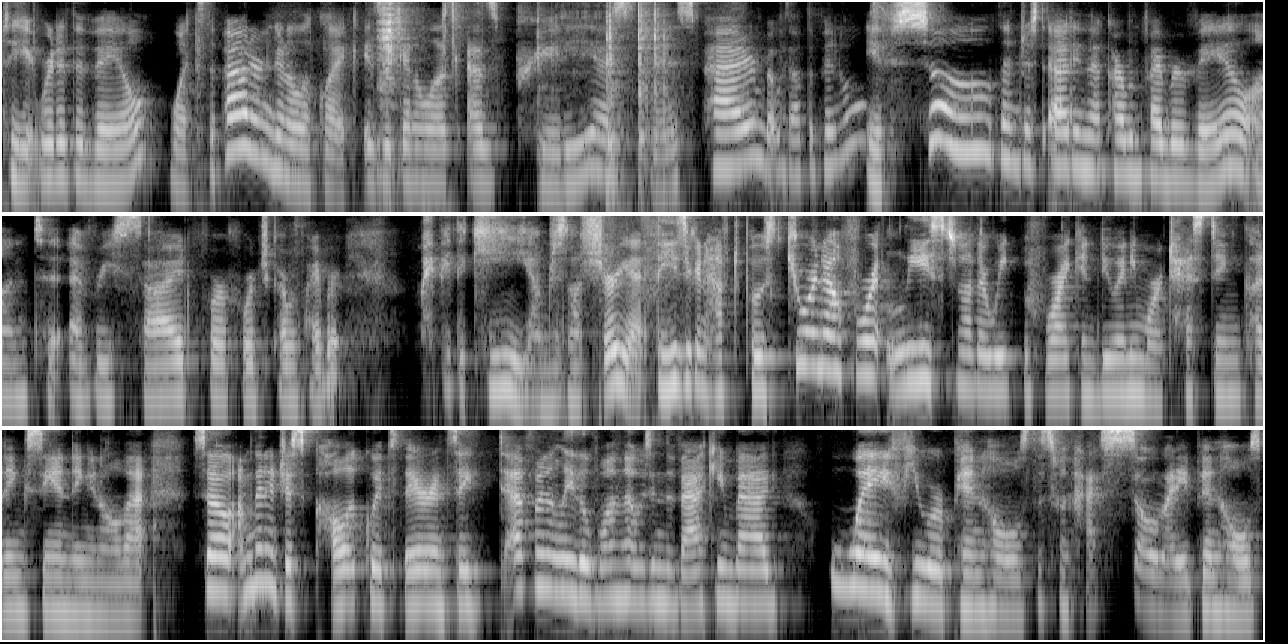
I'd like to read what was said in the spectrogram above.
to get rid of the veil, what's the pattern going to look like? Is it going to look as pretty as this pattern but without the pinholes? If so, then just adding that carbon fiber veil onto every side for forged carbon fiber might be the key. I'm just not sure yet. These are going to have to post cure now for at least another week before I can do any more testing, cutting, sanding, and all that. So I'm going to just call it quits there and say definitely the one that was in the vacuum bag way fewer pinholes. This one has so many pinholes.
